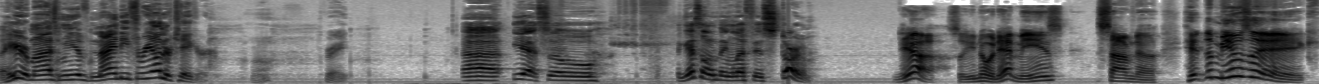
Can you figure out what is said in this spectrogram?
But he reminds me of 93 Undertaker. Oh, great. Uh, yeah, so I guess the only thing left is stardom. Yeah, so you know what that means. It's time to hit the music.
